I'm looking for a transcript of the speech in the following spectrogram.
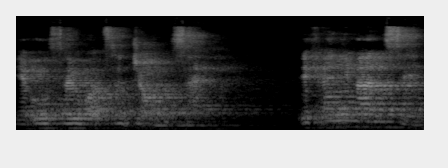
Hear also what St. John said, If any man sin,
